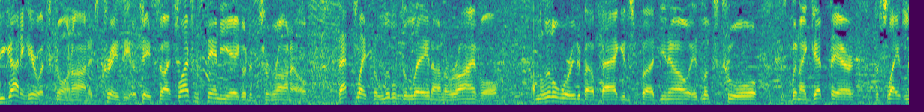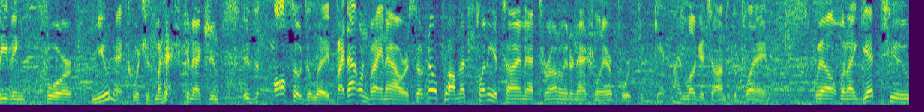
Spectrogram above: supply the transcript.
you got to hear what's going on. It's crazy. Okay, so I fly from San Diego to Toronto. That flight's a little delayed on arrival. I'm a little worried about baggage, but you know, it looks cool because when I get there, the flight leaving for Munich, which is my next connection, is also delayed by that one by an hour. So no problem. That's plenty of time at Toronto International Airport to get my luggage onto the plane. Well, when I get to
